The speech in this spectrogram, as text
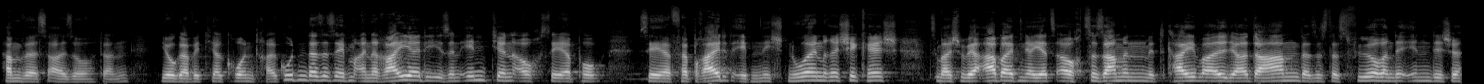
haben wir es also dann Yoga Vidya Grundreihe. Gut, und das ist eben eine Reihe, die ist in Indien auch sehr, sehr verbreitet, eben nicht nur in Rishikesh. Zum Beispiel, wir arbeiten ja jetzt auch zusammen mit Kaival Yadam, das ist das führende indische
